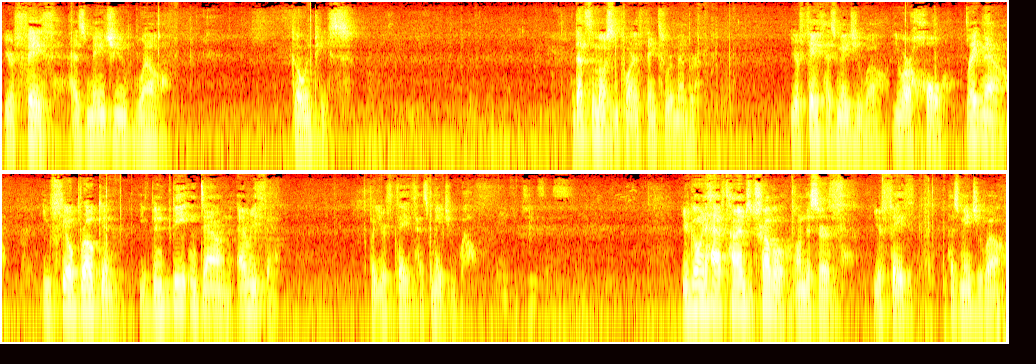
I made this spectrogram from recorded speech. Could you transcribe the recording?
Your faith has made you well. Go in peace. That's the most important thing to remember. Your faith has made you well. You are whole right now you feel broken. You've been beaten down, everything. But your faith has made you well. Thank you, Jesus. You're going to have times of trouble on this earth. Your faith has made you well.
